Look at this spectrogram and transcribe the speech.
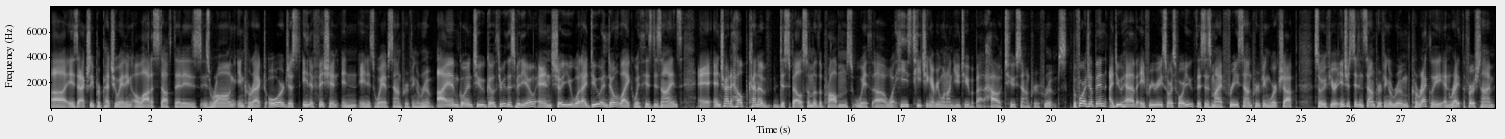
uh, is actually perpetuating a lot of stuff that is is wrong, incorrect, or just inefficient in in its way of soundproofing a room. I am going to go through this video and show you what I do and don't like with his designs, and, and try to help kind of dispel some of the problems with uh, what he's teaching everyone on YouTube about how to soundproof rooms. Before I jump in, I do have a free resource for you. This is my free soundproofing workshop. So if you're interested in soundproofing a room correctly and right the first time,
